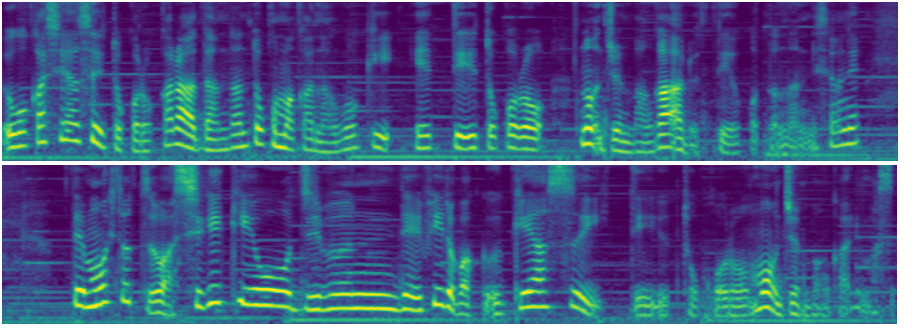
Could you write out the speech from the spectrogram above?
動かしやすいところからだんだんと細かな動きへっていうところの順番があるっていうことなんですよね。でもう一つは刺激を自分でフィードバック受けやすいっていうところも順番があります。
